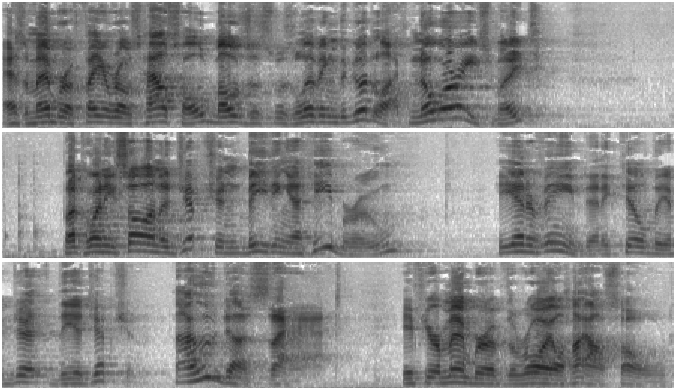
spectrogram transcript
As a member of Pharaoh's household, Moses was living the good life. No worries, mate. But when he saw an Egyptian beating a Hebrew, he intervened and he killed the, the Egyptian. Now, who does that if you're a member of the royal household?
